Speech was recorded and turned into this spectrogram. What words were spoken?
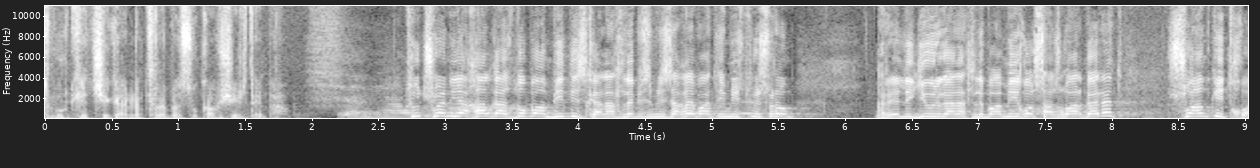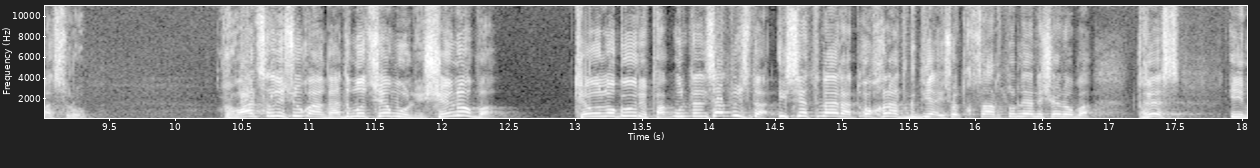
თურქეთში განათლებას უკავშირდება. თუ ჩვენი ახალგაზრდობა მიდის განათლების მისაღებად იმისთვის რომ რელიგიური განათლება მიიღოს საზღვარგარეთ, სვამ კითხვას რომ 8 წლის უკან გადმოცემული შენობა თეოლოგიური ფაკულტეტისათვის და ისეთნაირად ოხრად გდია ის 4 საერთულიანი შენობა დღეს იმ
